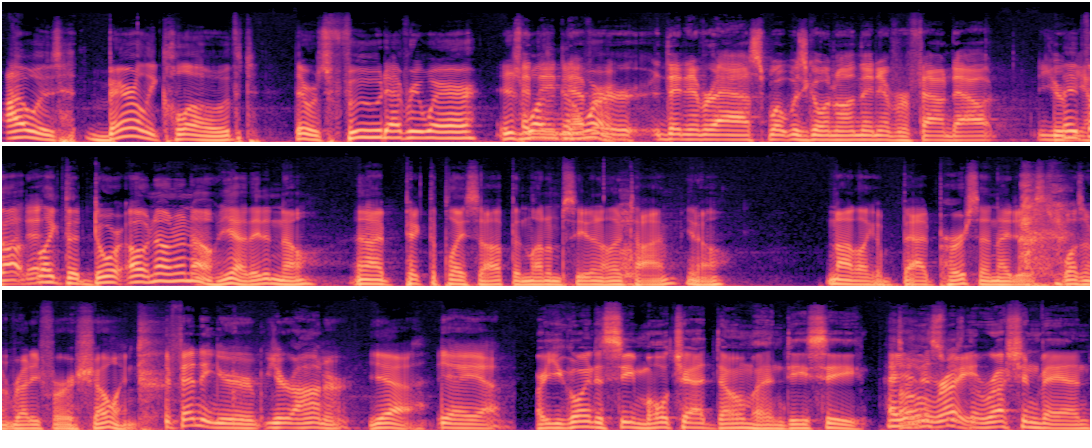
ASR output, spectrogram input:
I was barely clothed. There was food everywhere. It just And wasn't going to work. they never asked what was going on. They never found out you're They thought it. like the door. Oh no, no, no. Yeah, they didn't know. And I picked the place up and let them see it another time. You know, not like a bad person. I just wasn't ready for a showing. defending your your honor. Yeah. Yeah, yeah. Are you going to see Molchat Doma in D.C.? Hey, so Oh, this was right. the Russian band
